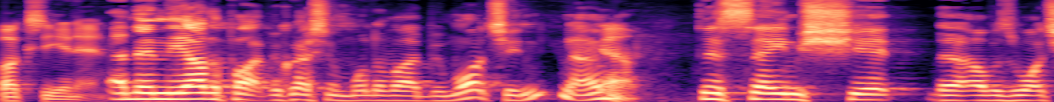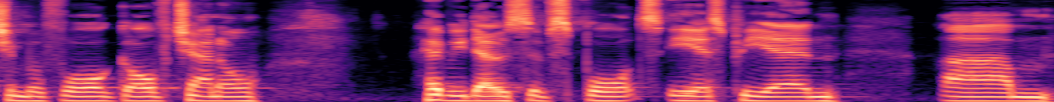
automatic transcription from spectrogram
Fuck CNN. And then the other part of the question, what have I been watching? You know, Yeah. the same shit that I was watching before, Golf Channel, heavy dose of sports, ESPN, um,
